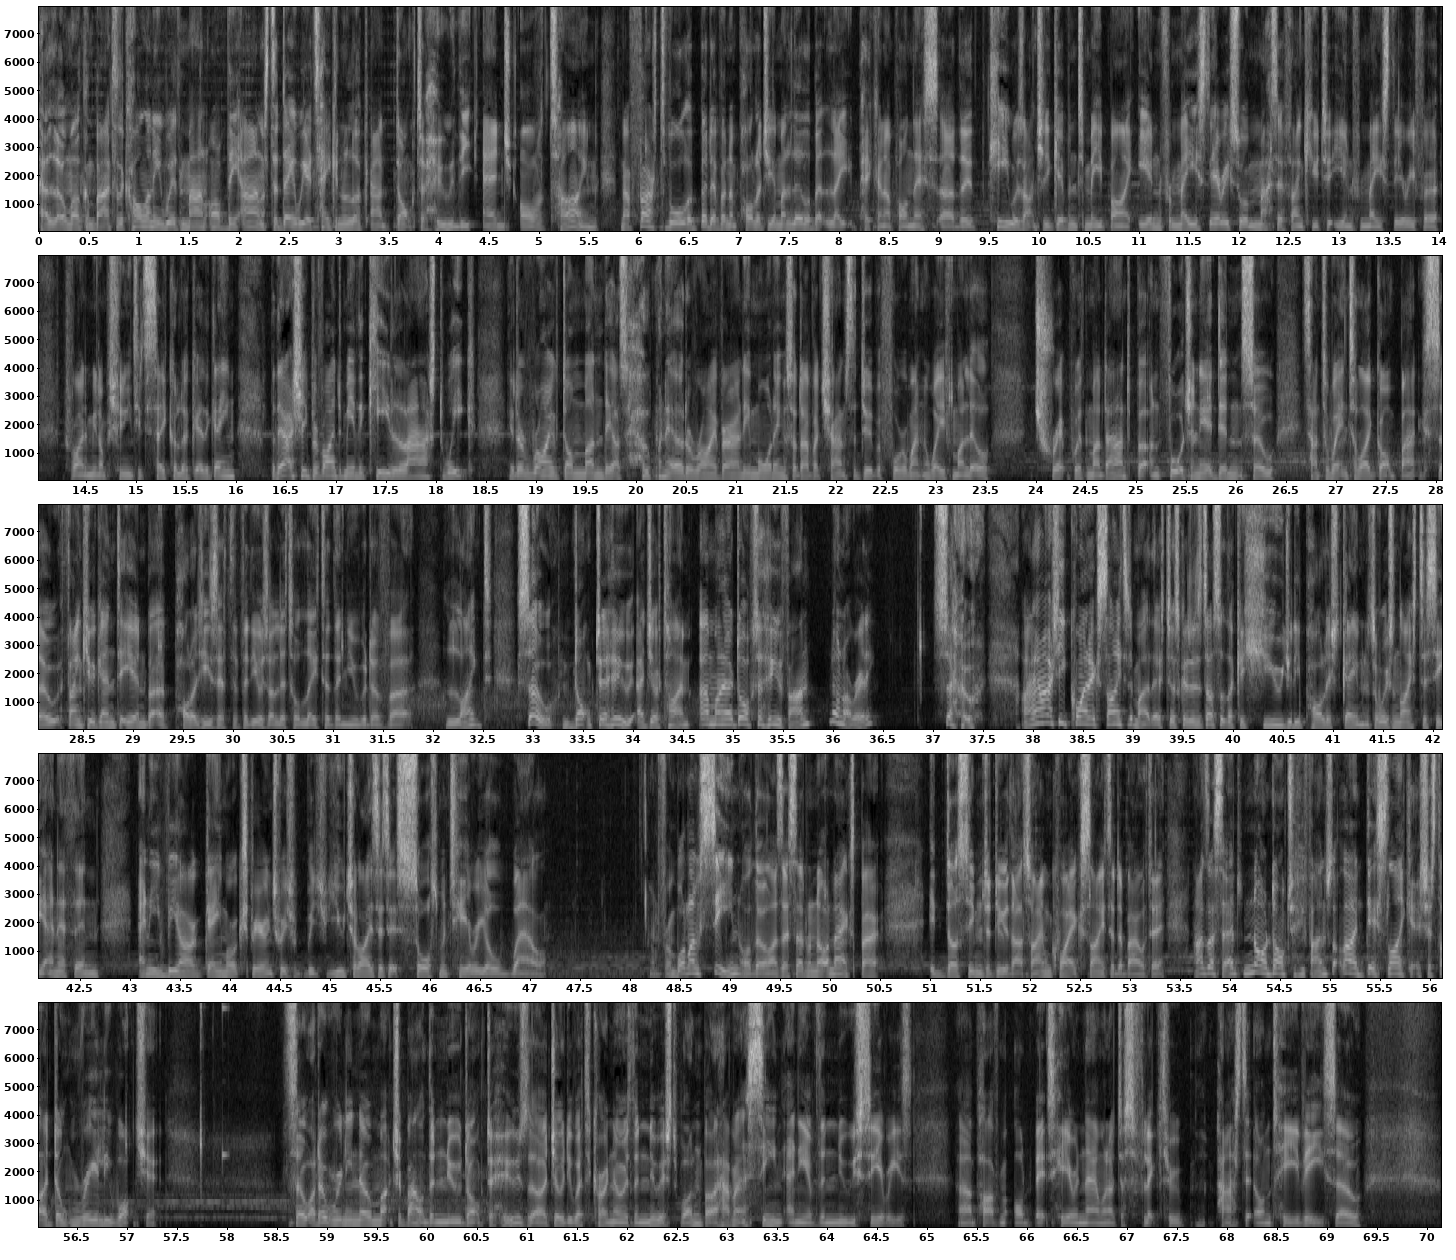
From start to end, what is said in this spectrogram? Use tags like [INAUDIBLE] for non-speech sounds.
Hello and welcome back to the colony with Man of the Antz. Today we are taking a look at Doctor Who The Edge of Time. Now, first of all, a bit of an apology. I'm a little bit late picking up on this. Uh, the key was actually given to me by Ian from Maze Theory, so a massive thank you to Ian from Maze Theory for providing me an opportunity to take a look at the game. But they actually provided me the key last week. It arrived on Monday. I was hoping it would arrive early morning so I'd have a chance to do it before I went away for my little trip with my dad, but unfortunately it didn't, so it's had to wait until I got back. So thank you again to Ian, but apologies if the video is a little later than you would have uh, liked. So, Doctor Who, Edge of Time. Am I a Doctor Who fan? No, not really. So, [LAUGHS] I am actually quite excited about this just because it does look like a hugely polished game. It's always nice to see anything, any VR game or experience which, which utilizes its source material well. And from what I've seen, although as I said, I'm not an expert, it does seem to do that, so I'm quite excited about it. As I said, not a Doctor Who fan, it's not that I dislike it, it's just that I don't really watch it. So I don't really know much about the new Doctor Who's. Uh, Jodie Whittaker I know is the newest one, but I haven't seen any of the new series, uh, apart from odd bits here and there when I've just flicked through past it on TV. So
